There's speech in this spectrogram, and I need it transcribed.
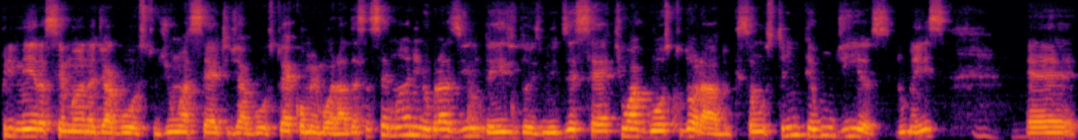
primeira semana de agosto, de 1 a 7 de agosto, é comemorada essa semana, e no Brasil, desde 2017, o Agosto Dourado, que são os 31 dias do mês, é,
